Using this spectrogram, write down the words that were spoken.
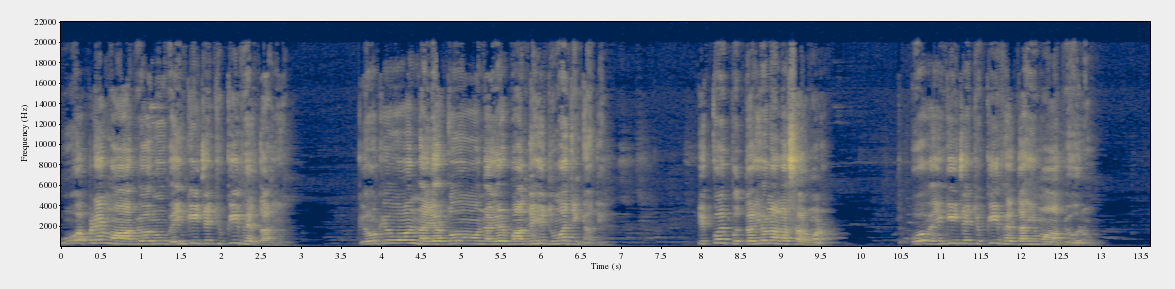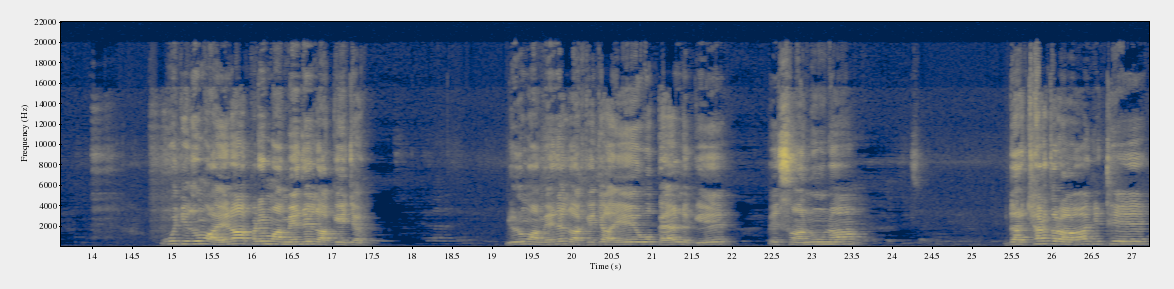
ਉਹ ਆਪਣੇ ਮਾਪਿਓ ਨੂੰ ਵਹਿੰਗੀ ਤੇ ਚੁੱਕੀ ਫਿਰਦਾ ਸੀ। ਕਿਉਂਕਿ ਉਹ ਨਜ਼ਰ ਤੋਂ ਨਜ਼ਰ ਬੰਦ ਹੀ ਦੋਵਾਂ ਜੀਆਂ ਦੀ। ਇੱਕੋ ਹੀ ਪੁੱਤਰ ਸੀ ਉਹਨਾਂ ਦਾ ਸਰਵਣ। ਉਹ ਵਹਿੰਗੀ ਤੇ ਚੁੱਕੀ ਫਿਰਦਾ ਸੀ ਮਾਪਿਓ ਨੂੰ। ਉਹ ਜਦੋਂ ਆਏ ਨਾ ਆਪਣੇ ਮਾਮੇ ਦੇ ਇਲਾਕੇ 'ਚ, ਜਦੋਂ ਮਾਮੇ ਦੇ ਇਲਾਕੇ 'ਚ ਆਏ, ਉਹ ਕਹਿਣ ਲੱਗੇ ਵੀ ਸਾਨੂੰ ਨਾ ਦਰਸ਼ਨ ਕਰਾ ਜਿੱਥੇ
